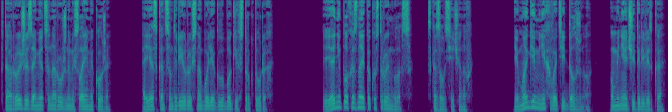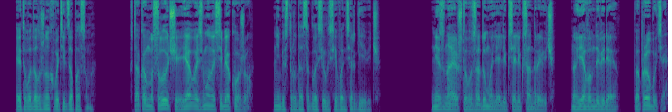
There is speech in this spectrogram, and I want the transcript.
второй же займется наружными слоями кожи а я сконцентрируюсь на более глубоких структурах. «Я неплохо знаю, как устроен глаз», — сказал Сеченов. «И магии мне хватить должно. У меня четыре витка. Этого должно хватить запасом». «В таком случае я возьму на себя кожу», — не без труда согласился Иван Сергеевич. «Не знаю, что вы задумали, Алексей Александрович, но я вам доверяю. Попробуйте.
